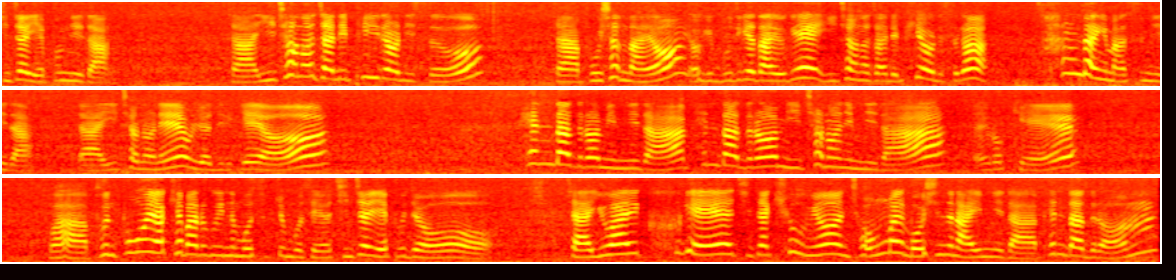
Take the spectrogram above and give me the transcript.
진짜 예쁩니다. 자, 2,000원짜리 피어리스. 자, 보셨나요? 여기 무지개 다육에 2,000원짜리 피어리스가 상당히 많습니다. 자, 2,000원에 올려드릴게요. 펜다 드럼입니다. 펜다 드럼 2,000원입니다. 자, 이렇게. 와, 분 뽀얗게 바르고 있는 모습 좀 보세요. 진짜 예쁘죠? 자, 이 아이 크게 진짜 키우면 정말 멋있는 아이입니다. 펜다 드럼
